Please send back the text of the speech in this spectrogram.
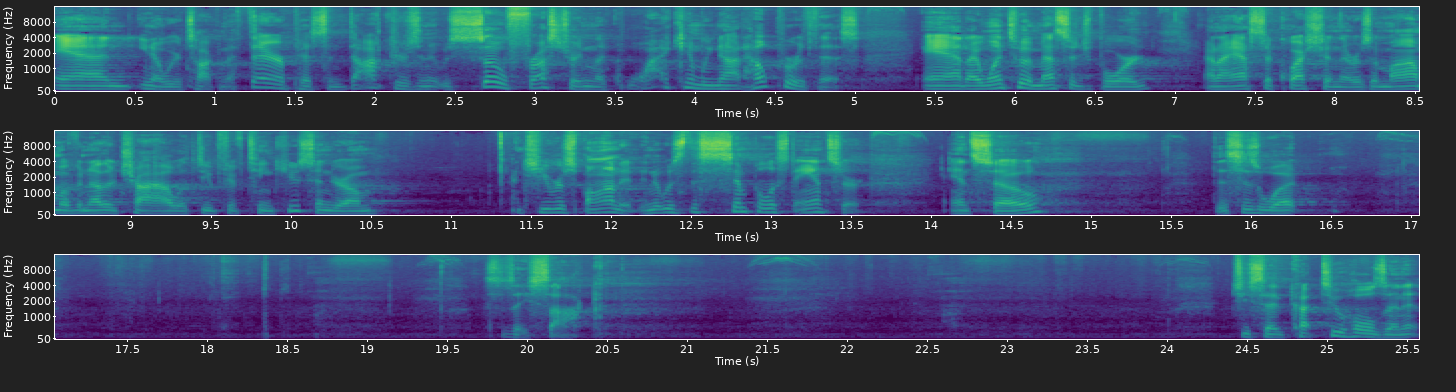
And, you know, we were talking to therapists and doctors, and it was so frustrating. Like, why can we not help her with this? And I went to a message board and I asked a question. There was a mom of another child with Dup 15q syndrome, and she responded, and it was the simplest answer. And so, this is what this is a sock. She said, cut two holes in it,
